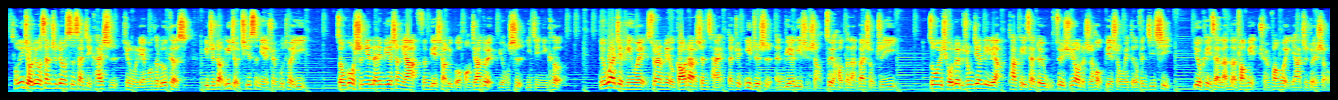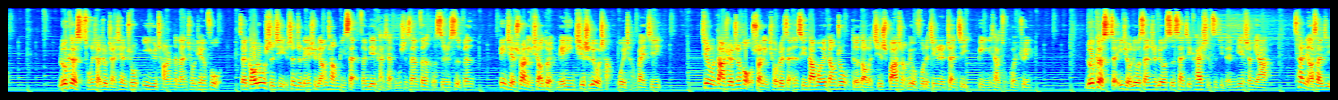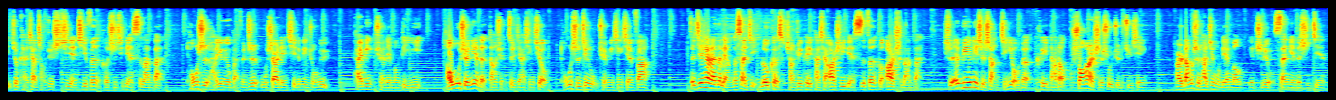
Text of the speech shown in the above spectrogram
从一九六三至六四赛季开始进入联盟的 Lucas，一直到一九七四年宣布退役，总共十年的 NBA 生涯，分别效力过皇家队、勇士以及尼克。被外界评为虽然没有高大的身材，但却一直是 NBA 历史上最好的篮板手之一。作为球队的中坚力量，他可以在队伍最需要的时候变身为得分机器。又可以在篮板方面全方位压制对手。Lucas 从小就展现出异于常人的篮球天赋，在高中时期甚至连续两场比赛分别砍下五十三分和四十四分，并且率领校队连赢七十六场，未尝败绩。进入大学之后，率领球队在 NCAA 当中得到了七十八胜六负的惊人战绩，并赢下总冠军。Lucas 在一九六三至六四赛季开始自己的 NBA 生涯，菜鸟赛季就砍下场均十七点七分和十七点四篮板，同时还拥有百分之五十二点七的命中率，排名全联盟第一。毫无悬念的当选最佳新秀，同时进入全明星先发。在接下来的两个赛季，Lucas 场均可以砍下二十一点四分和二十篮板，是 NBA 历史上仅有的可以达到双二十数据的巨星。而当时他进入联盟也只有三年的时间。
